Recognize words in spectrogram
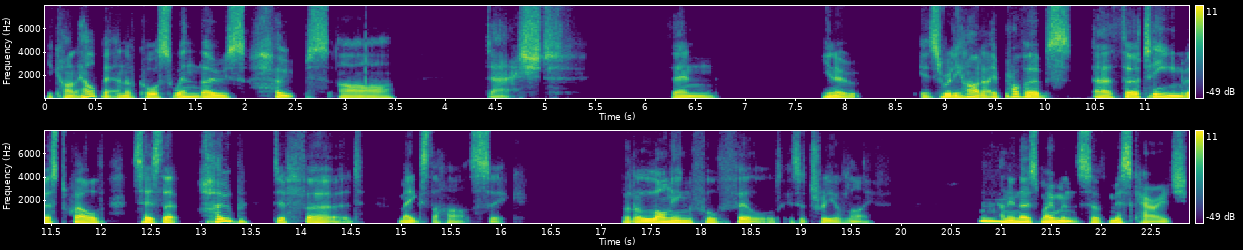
you can't help it and of course when those hopes are dashed then you know it's really hard Uh, proverbs uh, 13 verse 12 says that hope deferred makes the heart sick but a longing fulfilled is a tree of life Mm. and in those moments of miscarriage,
